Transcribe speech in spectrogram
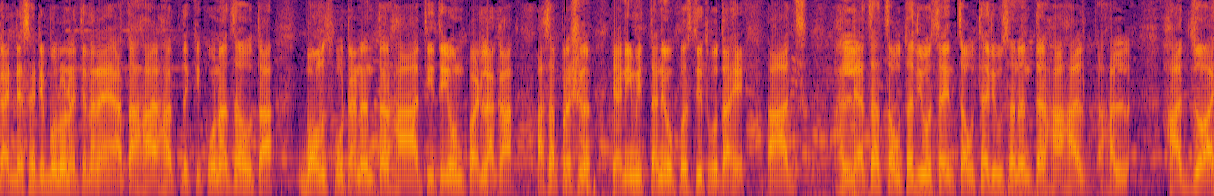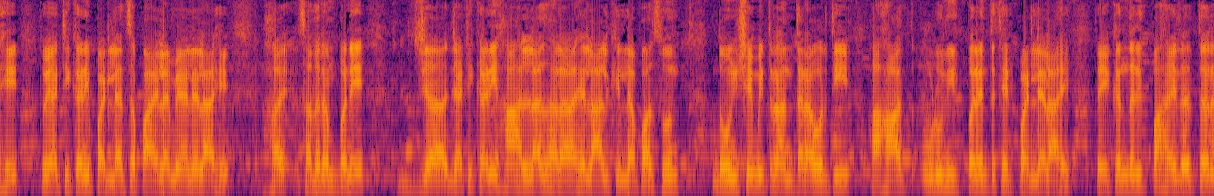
काढण्यासाठी बोलवण्यात येणार आहे. आता हा हात नक्की कोणाचा होता? बॉम्बस्फोटानंतर हा हात इथे येऊन पडला का? असा प्रश्न या निमित्ताने उपस्थित होत आहे. आज हल्ल्याचा चौथा दिवस आहे. चौथ्या दिवसानंतर हा हाल हल हात जो आहे तो या ठिकाणी पडल्याचं पाहायला मिळालेला आहे. ह साधारणपणे ज्या ज्या ठिकाणी हा हल्ला झाला आहे लाल किल्ल्यापासून दोनशे मीटर अंतरावरती हा हात उडून इथपर्यंत थेट पडलेला आहे. तर एकंदरीत पाहिलं तर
